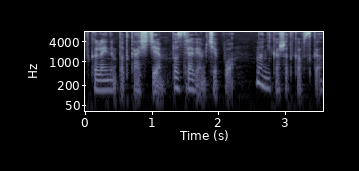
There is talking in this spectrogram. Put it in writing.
w kolejnym podcaście. Pozdrawiam ciepło. Monika Szatkowska.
